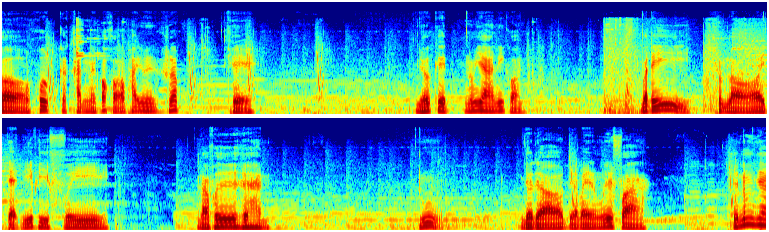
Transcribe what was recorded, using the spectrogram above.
ก็พูดกับคันนะก็ขออภัยด้วยครับ โอเค เดี๋ยวเก็บน้ำยานี่ก่อนวัดดีชมร้อยแจก EP ฟรีเราเพื่อนอืมเดี๋ยวเดี๋ยวเดี๋ยวไปลงเล่นฟ้าเดี๋ยวน้ำยา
